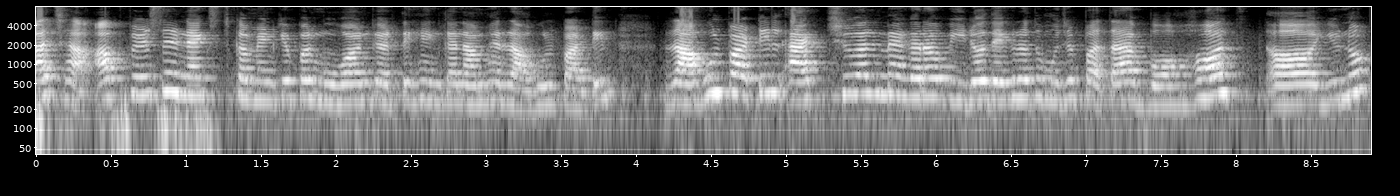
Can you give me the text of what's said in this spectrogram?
अच्छा अब फिर से नेक्स्ट कमेंट के ऊपर मूव ऑन करते हैं। इनका नाम है राहुल पाटिल। राहुल पाटिल एक्चुअल में अगर आप वीडियो देख रहे हो तो मुझे पता है बहुत यू नो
